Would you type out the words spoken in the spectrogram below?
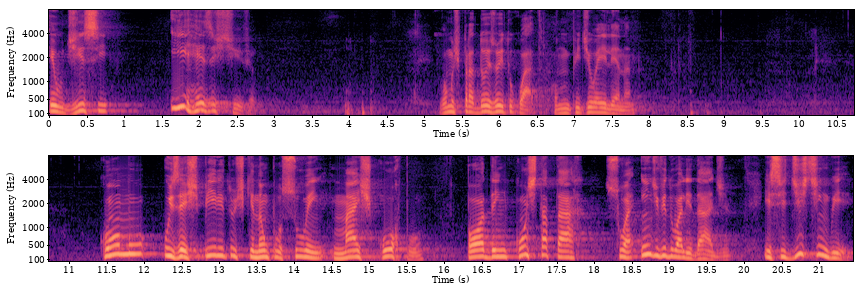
Eu disse irresistível. Vamos para 284, como pediu a Helena. Como os espíritos que não possuem mais corpo podem constatar sua individualidade e se distinguir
